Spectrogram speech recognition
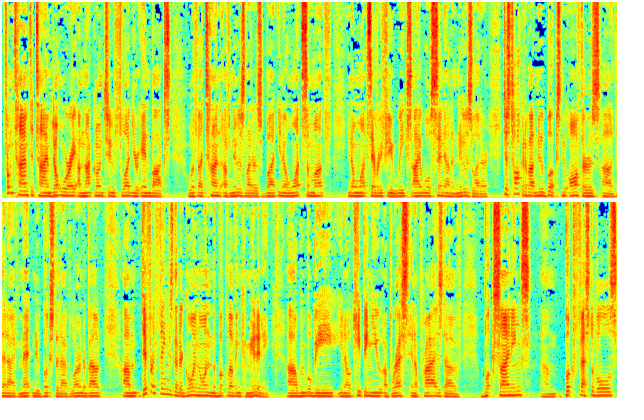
from time to time. Don't worry, I'm not going to flood your inbox with a ton of newsletters, but you know, once a month, you know, once every few weeks, I will send out a newsletter just talking about new books, new authors uh, that I've met, new books that I've learned about, um, different things that are going on in the book loving community. Uh, we will be, you know, keeping you abreast and apprised of book signings, um, book festivals,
